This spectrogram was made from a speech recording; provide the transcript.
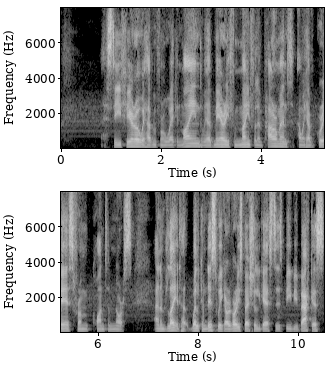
Steve Firo, we have him from Awakened Mind, we have Mary from Mindful Empowerment, and we have Grace from Quantum Nurse. And I'm delighted to welcome this week our very special guest is BB Backus.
